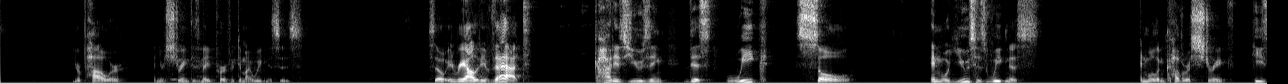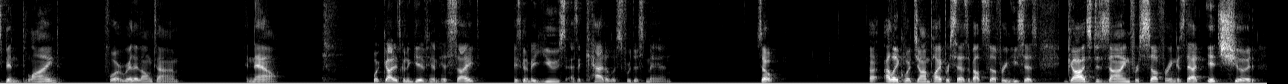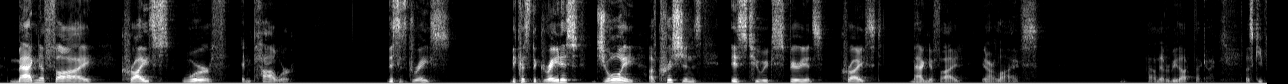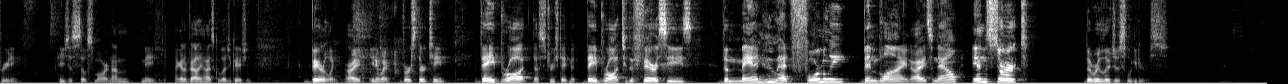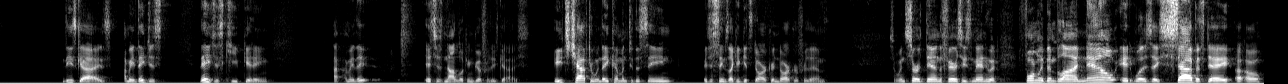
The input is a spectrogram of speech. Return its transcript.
your power and your strength is made perfect in my weaknesses. So, in reality of that, God is using this weak soul and will use his weakness and will uncover a strength. He's been blind for a really long time, and now what God is going to give him, his sight, is going to be used as a catalyst for this man. So, I like what John Piper says about suffering. He says, God's design for suffering is that it should magnify Christ's worth and power. This is grace. Because the greatest joy of Christians is to experience Christ magnified in our lives. I'll never be that, that guy. Let's keep reading. He's just so smart, and I'm me. I got a Valley High School education. Barely, all right? Anyway, verse 13 they brought, that's a true statement, they brought to the Pharisees the man who had formerly been blind. All right, so now insert the religious leaders. These guys, I mean, they just they just keep getting I, I mean, they it's just not looking good for these guys. Each chapter when they come into the scene, it just seems like it gets darker and darker for them. So insert then the Pharisees, the man who had formerly been blind. Now it was a Sabbath day, uh oh,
